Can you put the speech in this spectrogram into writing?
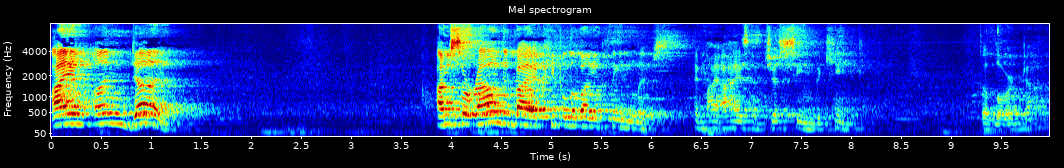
I am undone. I'm surrounded by a people of unclean lips, and my eyes have just seen the King, the Lord God.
